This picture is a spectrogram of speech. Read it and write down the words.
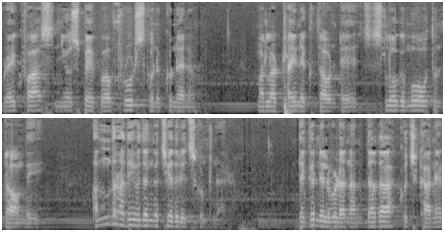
బ్రేక్ఫాస్ట్ న్యూస్ పేపర్ ఫ్రూట్స్ కొనుక్కున్నాను. మరలా ట్రైన్ ఎక్కుతూ ఉంటే స్లోగా మూవ్ అవుతుంటా ఉంది. అందరూ అదే విధంగా చేదరించుకుంటున్నారు దగ్గర నిలబడన్నాను దాదా కుచ్ కానీ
